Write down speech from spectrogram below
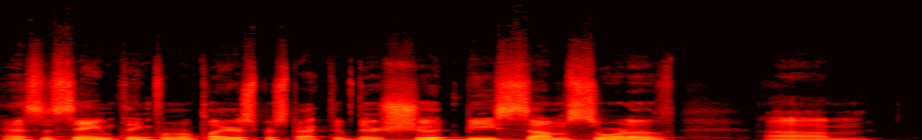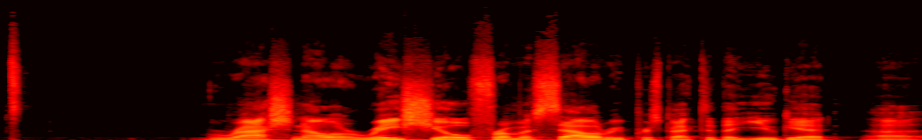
And it's the same thing from a player's perspective. There should be some sort of um, rationale or ratio from a salary perspective that you get uh,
